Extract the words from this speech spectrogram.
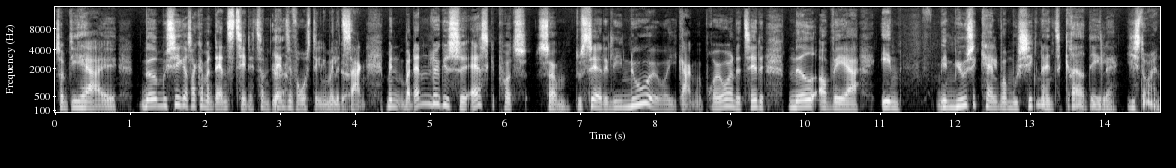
som de her, øh, noget musik, og så kan man danse til det, sådan en Ja. danseforestilling med lidt Ja. sang. Men hvordan lykkes øh, Askepot, som du ser det lige nu, øh, og i gang med prøverne til det, med at være en en musical, hvor musikken er en integreret del af historien.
